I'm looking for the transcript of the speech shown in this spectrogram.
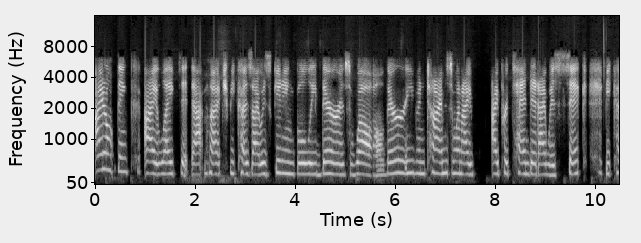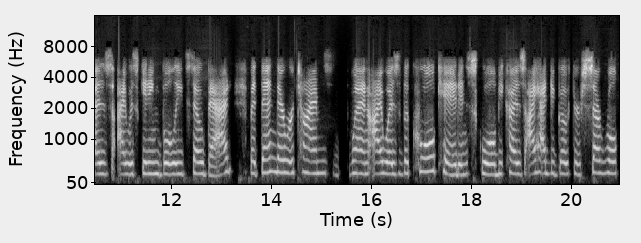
I don't think I liked it that much because I was getting bullied there as well. There were even times when I I pretended I was sick because I was getting bullied so bad. But then there were times when I was the cool kid in school because I had to go through several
